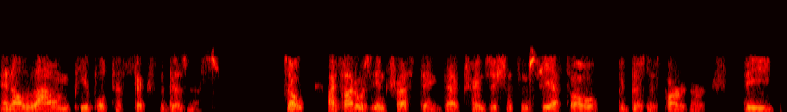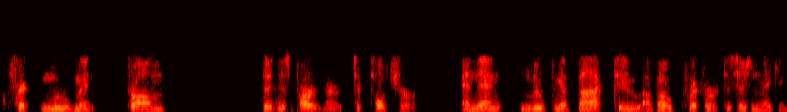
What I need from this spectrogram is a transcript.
and allowing people to fix the business. So I thought it was interesting that transition from CFO to business partner, the quick movement from business partner to culture, and then looping it back to about quicker decision making.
